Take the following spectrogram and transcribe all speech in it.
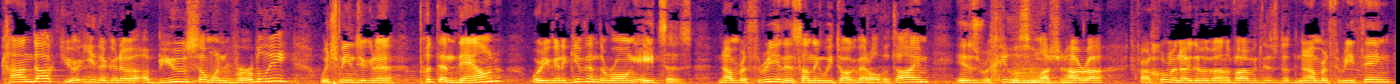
conduct, you're either going to abuse someone verbally, which means you're going to put them down, or you're going to give them the wrong eitzas. Number three, and this is something we talk about all the time, is rechilus and lashon hara. This is the number three thing.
